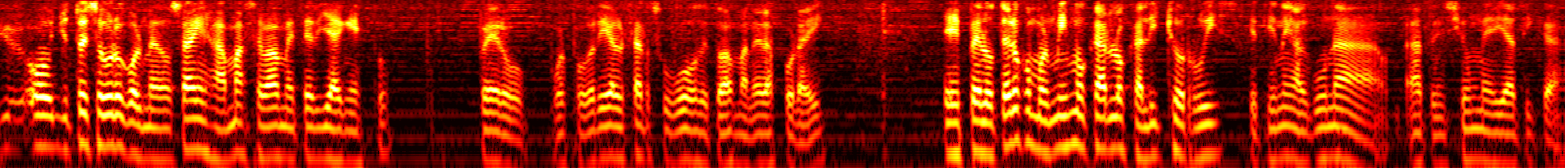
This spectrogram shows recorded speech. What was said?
Yo, yo estoy seguro que Olmedo Sáenz jamás se va a meter ya en esto, pero pues podría alzar su voz de todas maneras por ahí. Eh, peloteros como el mismo Carlos Calicho Ruiz, que tienen alguna atención mediática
